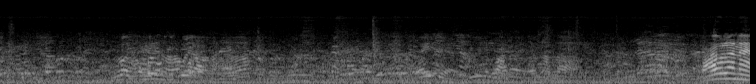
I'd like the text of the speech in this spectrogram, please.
Thank you. ராகுலண்ணே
